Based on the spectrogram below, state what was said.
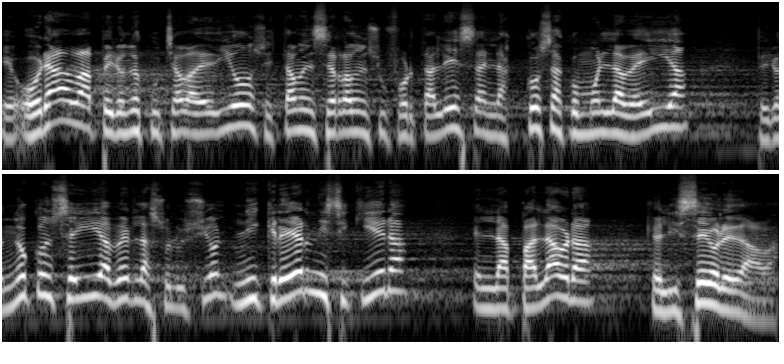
eh, oraba pero no escuchaba de Dios, estaba encerrado en su fortaleza, en las cosas como él la veía, pero no conseguía ver la solución, ni creer ni siquiera en la palabra que Eliseo le daba.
